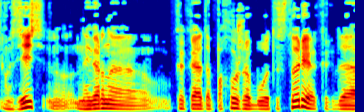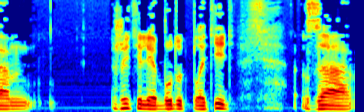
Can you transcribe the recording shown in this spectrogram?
здесь, э, наверное, какая-то похожая будет история, когда жители будут платить за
